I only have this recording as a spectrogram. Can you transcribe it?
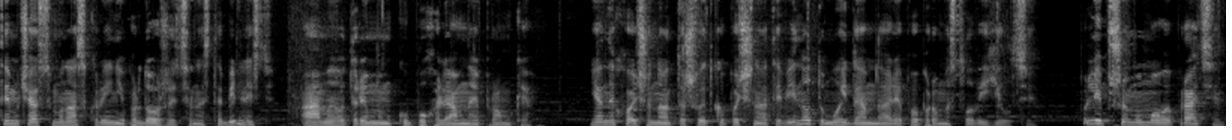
Тим часом у нас в країні продовжується нестабільність, а ми отримуємо купу халявної промки. Я не хочу надто швидко починати війну, тому йдемо далі по промисловій гілці. Поліпшуємо умови праці.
